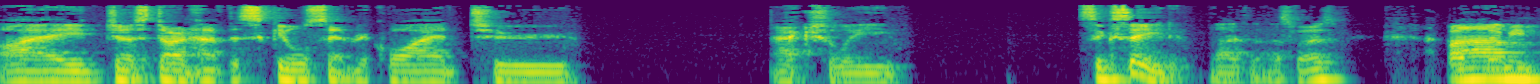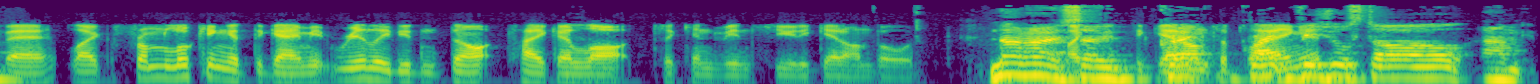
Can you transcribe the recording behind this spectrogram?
I just don't have the skill set required to actually succeed. I, I suppose. But um, to be um, fair, like from looking at the game, it really did not take a lot to convince you to get on board. No, no. Like, so to get great, onto playing great visual it, style. Um, it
